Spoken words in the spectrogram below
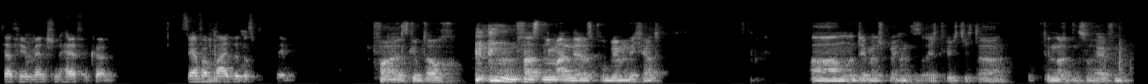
sehr vielen Menschen helfen können. Sehr verbreitetes Problem. Vor allem, es gibt auch fast niemanden, der das Problem nicht hat. Ähm, und dementsprechend ist es echt wichtig, da den Leuten zu helfen.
